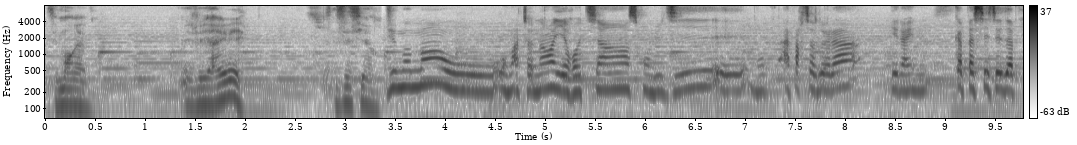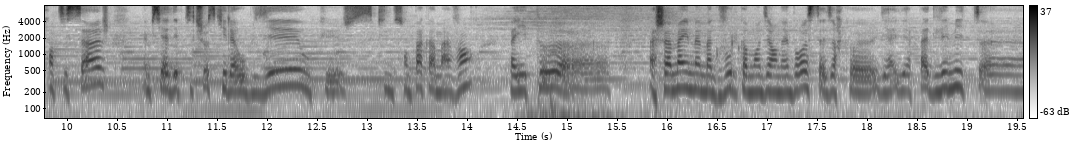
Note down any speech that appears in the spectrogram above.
C'est mon rêve. Mais je vais y arriver. C'est sûr. Du moment où, où maintenant il retient ce qu'on lui dit, et donc à partir de là, il a une capacité d'apprentissage, même s'il y a des petites choses qu'il a oubliées ou qui ne sont pas comme avant, bah, il peut, euh, à Shamaï, même à Gvoul, comme on dit en hébreu, c'est-à-dire qu'il n'y a, pas de limite. Euh,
